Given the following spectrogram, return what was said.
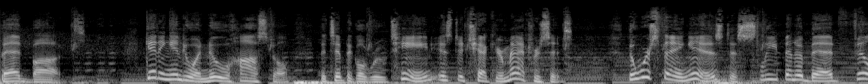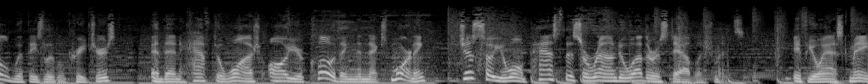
bed bugs. Getting into a new hostel, the typical routine is to check your mattresses. The worst thing is to sleep in a bed filled with these little creatures and then have to wash all your clothing the next morning just so you won't pass this around to other establishments. If you ask me,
